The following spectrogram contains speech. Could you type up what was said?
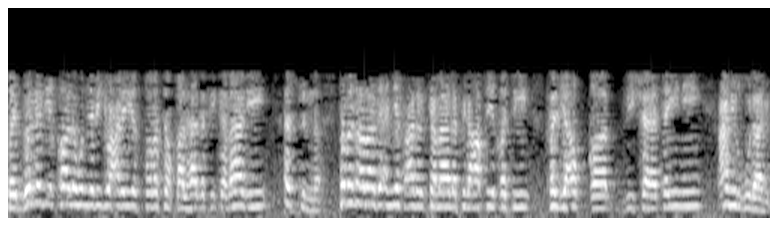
طيب والذي قاله النبي عليه الصلاة والسلام قال هذا في كمال السنة. فمن أراد أن يفعل الكمال في العقيقة فليعق بشاتين عن الغلام.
